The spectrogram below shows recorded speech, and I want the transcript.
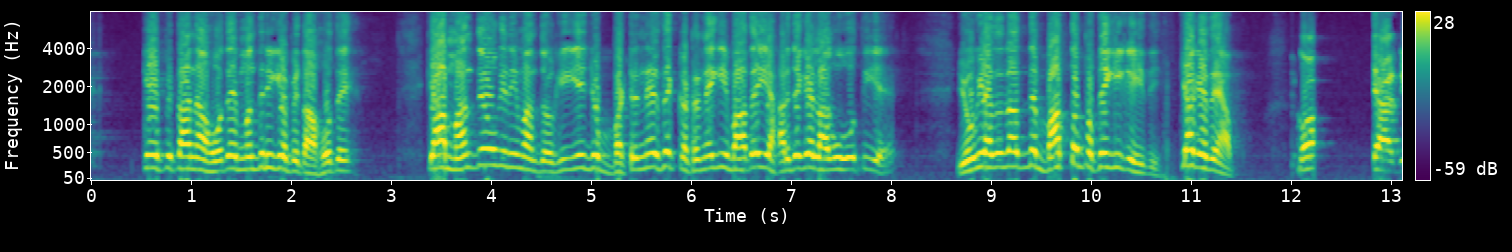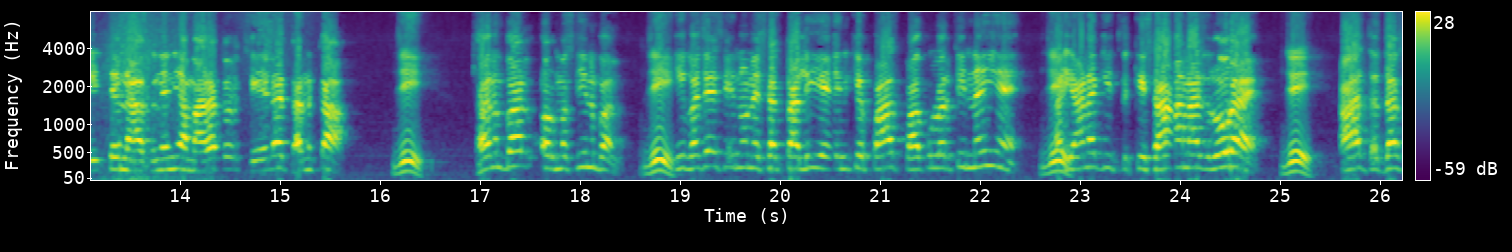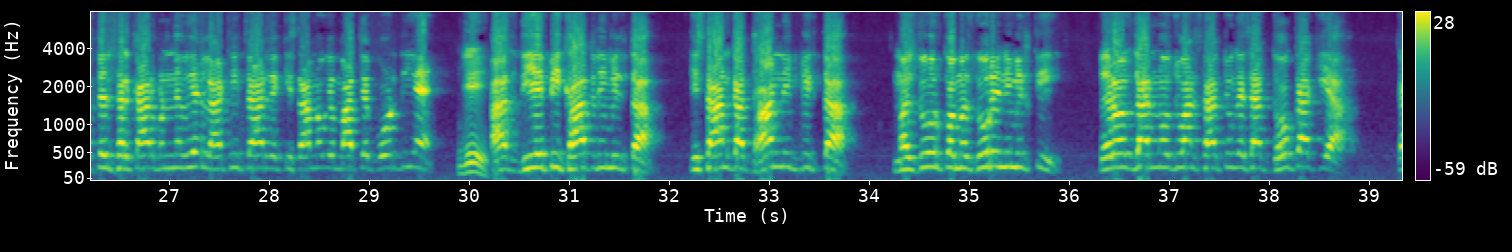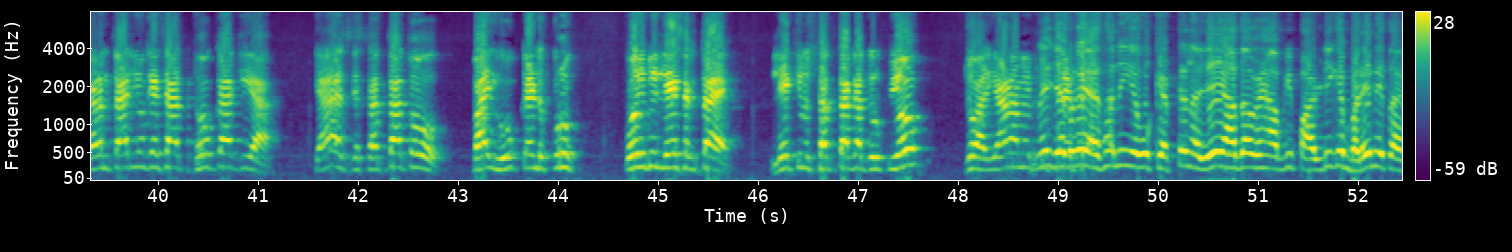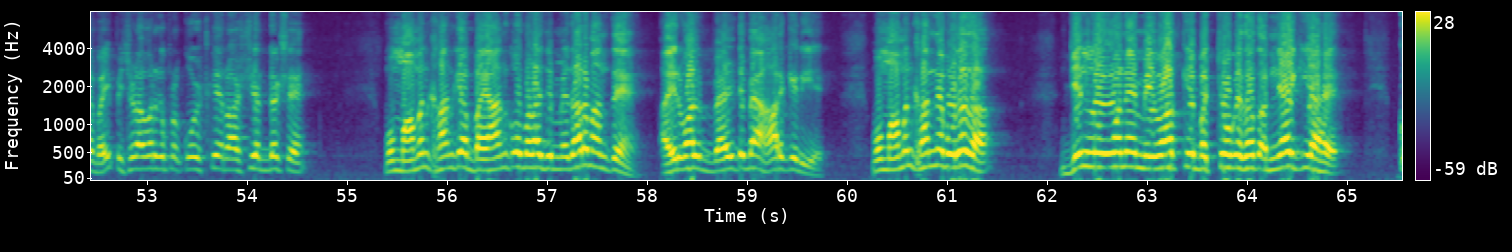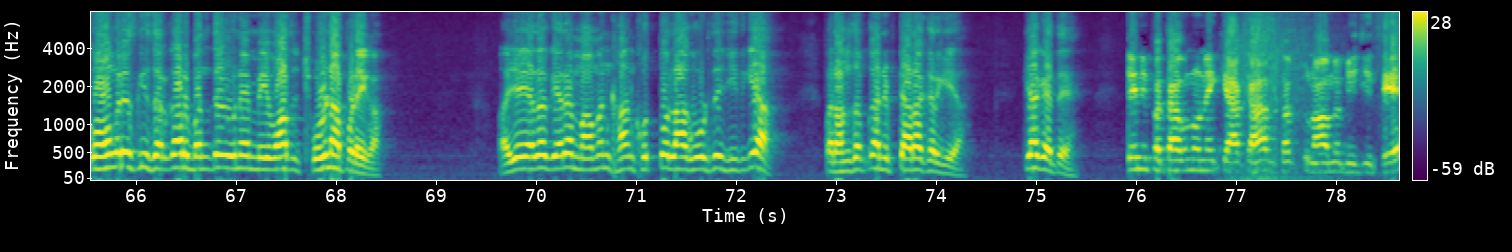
के पिता ना होते मंत्री के पिता होते। क्या आप मानते हो कि नहीं मानते हो कि ये जो बटने से कटने की बात है ये हर जगह लागू होती है? योगी आदित्यनाथ ने बात तो पते की कही थी। क्या कहते हैं आप? आदित्यनाथ ने नहीं हमारा तो खेल है धन का। जी। धन बल और मशीन बल। जी। की वजह से इन्होंने सत्ता ली है इनके पास पॉपुलरिटी नहीं है। हरियाणा की किसान आज रो रहा है। जी। आज दस दिन सरकार बनने हुई है लाठी चार्ज किसानों के माथे फोड़ दिए हैं। जी। आज डीएपी खाद नहीं मिलता किसान का धान नहीं बिकता मजदूर को मजदूरी नहीं मिलती। बेरोजगार नौजवान साथियों के साथ धोखा किया कर्मचारियों के साथ धोखा किया। क्या सत्ता तो बाई हुक एंड क्रुक कोई भी ले सकता है लेकिन उस सत्ता का दुरुपयोग जो हरियाणा में नहीं जयप्रकाश ऐसा नहीं है वो कैप्टन अजय यादव हैं आपकी पार्टी के बड़े नेता हैं भाई पिछड़ा वर्ग प्रकोष्ठ के राष्ट्रीय अध्यक्ष हैं। वो मामन खान के बयान को बड़ा जिम्मेदार मानते हैं। अहिरवाल बेल्ट में हार के लिए। वो मामन खान ने बोला था, जिन लोगों ने मेवात के बच्चों के साथ अन्याय किया है, कांग्रेस की सरकार बनते ही उन्हें मेवात छोड़ना पड़ेगा। अजय यादव कह रहे मामन खान खुद तो लाख वोट से जीत गया, पर हम सबका निपटारा कर गया। क्या कहते हैं? नहीं पता उन्होंने क्या कहा, हम सब चुनाव में बिज़ी थे।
